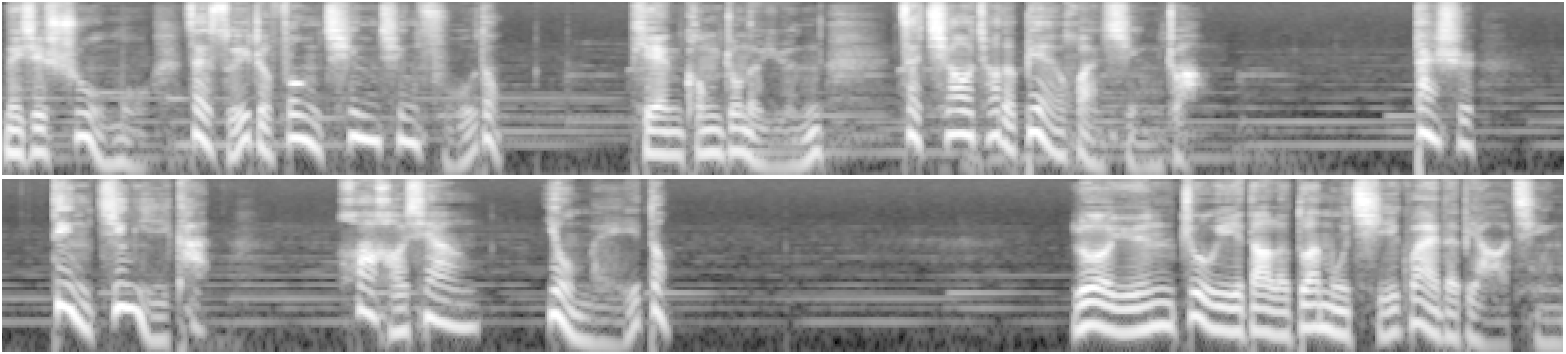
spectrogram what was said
那些树木在随着风轻轻浮动，天空中的云在悄悄地变换形状。但是，定睛一看，画好像……又没动。洛云注意到了端木奇怪的表情，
